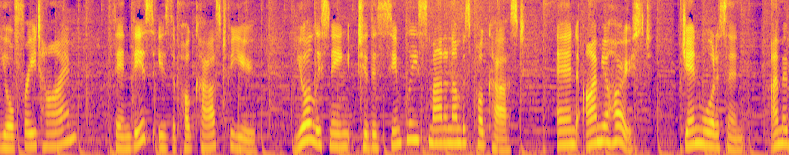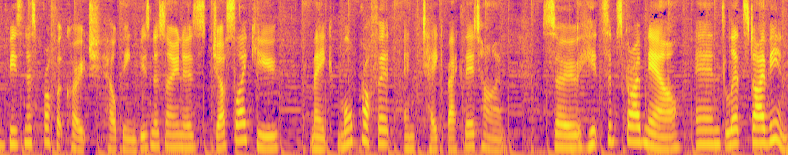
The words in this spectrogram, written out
your free time, then this is the podcast for you. You're listening to the Simply Smarter Numbers podcast, and I'm your host, Jen Waterson. I'm a business profit coach helping business owners just like you make more profit and take back their time. So hit subscribe now and let's dive in.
